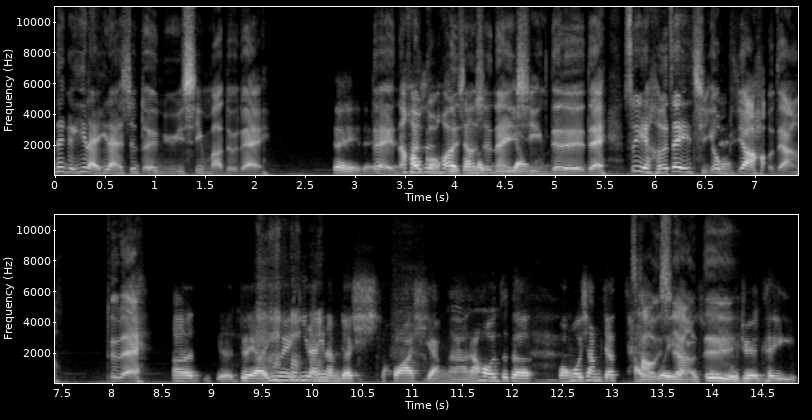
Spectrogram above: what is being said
那个依兰依兰是对女性嘛，对不对？对对对，然后广藿香是男性，对对对对，所以合在一起用比较好，这样，对不对？呃，对啊，因为依兰依兰比较花香啊，然后这个广藿香比较草味啊，所以我觉得可以。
